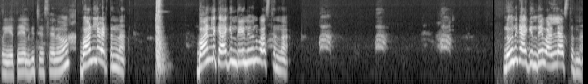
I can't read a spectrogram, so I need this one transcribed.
పొయ్యి అయితే వెలిగించేసాను. బాండ్లు పెడుతున్నా. బాండ్లు కాగింది నూనె పోస్తున్నా. నూనె కాగింది వడలేస్తున్నా.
